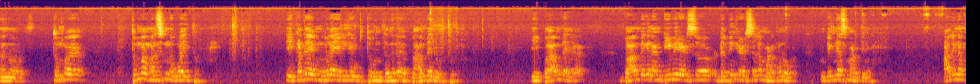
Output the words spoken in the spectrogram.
ನಾನು ತುಂಬ ತುಂಬ ಮನಸ್ಸಿಗೆ ನೋವಾಯಿತು. ಈ ಕತೆ ಮೂಲ ಎಲ್ಲಿ ಹುಡ್ತು ಅಂತಂದರೆ ಬಾಂಬೆಲಿ ಹುಡ್ತು ಈ ಬಾಂಬೆ, ಬಾಂಬೆಗೆ ನಾನು T V rights dubbing rates ಎಲ್ಲ ಮಾಡ್ಕೊಂಡು ಹೋಗಿ ಬಿಸ್ನೆಸ್ ಮಾಡ್ತೀನಿ. ಅಲ್ಲಿ ನಮ್ಮ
